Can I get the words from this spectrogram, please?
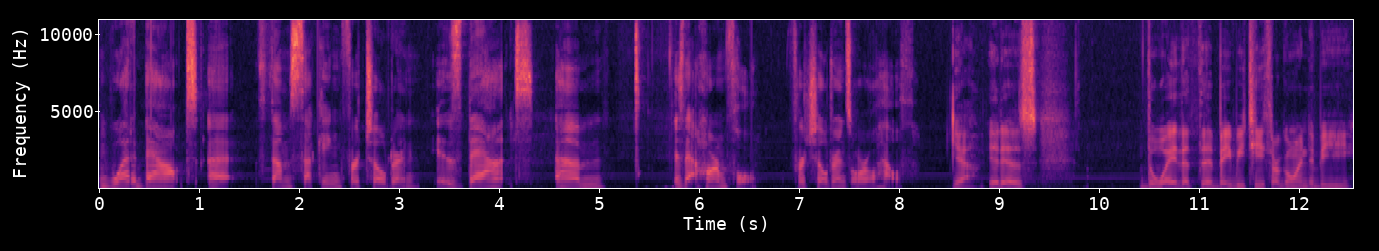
What about uh, thumb sucking for children. Is that um, is that harmful for children's oral health? Yeah, it is. The way that the baby teeth are going to be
